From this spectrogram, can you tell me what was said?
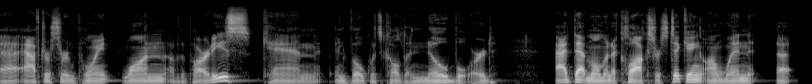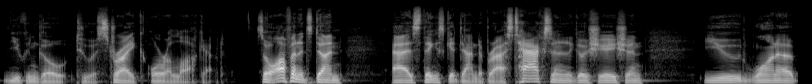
uh, after a certain point, one of the parties can invoke what's called a no board at that moment, a clock starts ticking on when uh, you can go to a strike or a lockout. So often it's done as things get down to brass tacks in a negotiation. You'd want to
